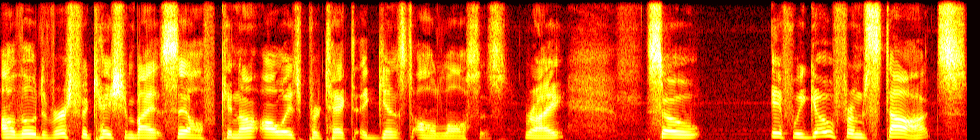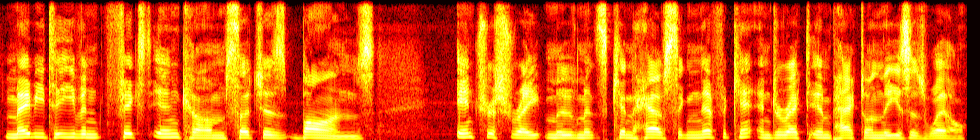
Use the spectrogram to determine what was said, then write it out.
although diversification by itself cannot always protect against all losses right? So if we go from stocks maybe to even fixed income such as bonds interest rate movements can have significant and direct impact on these as well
